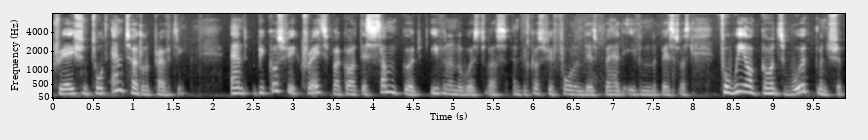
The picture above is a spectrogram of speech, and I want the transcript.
creation taught and total depravity. And because we're created by God, there's some good even in the worst of us. And because we're fallen, there's bad even in the best of us. For we are God's workmanship,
